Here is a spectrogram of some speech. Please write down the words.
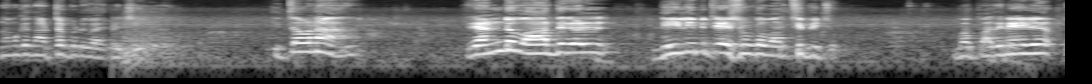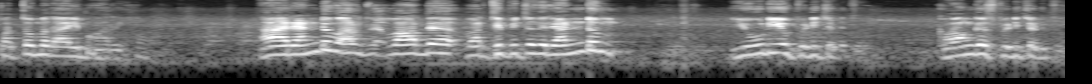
നമുക്ക് നഷ്ടപ്പെടുകയായിരുന്നു ചെയ്തത് ഇത്തവണ രണ്ട് വാർഡുകൾ ഡീലിമിറ്റേഷനോട് വർദ്ധിപ്പിച്ചു. ഇപ്പോൾ പതിനേഴ് പത്തൊമ്പതായി മാറി. ആ രണ്ട് വാർഡ് വാർഡ് വർദ്ധിപ്പിച്ചത് രണ്ടും യു ഡി എഫ് പിടിച്ചെടുത്തു. കോൺഗ്രസ് പിടിച്ചെടുത്തു.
